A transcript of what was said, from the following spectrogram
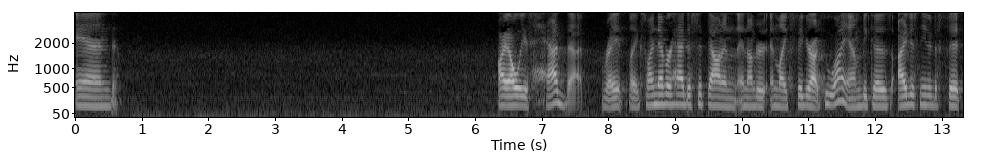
and i always had that right? Like, so I never had to sit down and, and under and like figure out who I am because I just needed to fit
